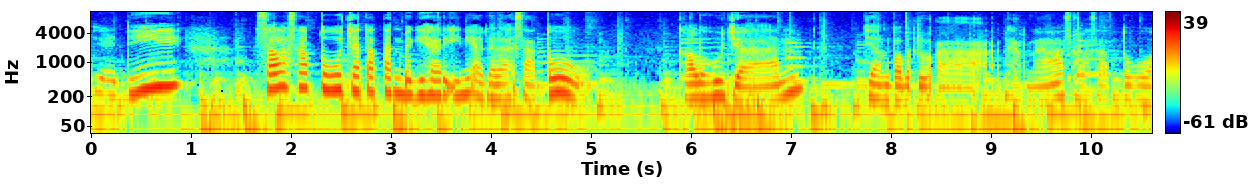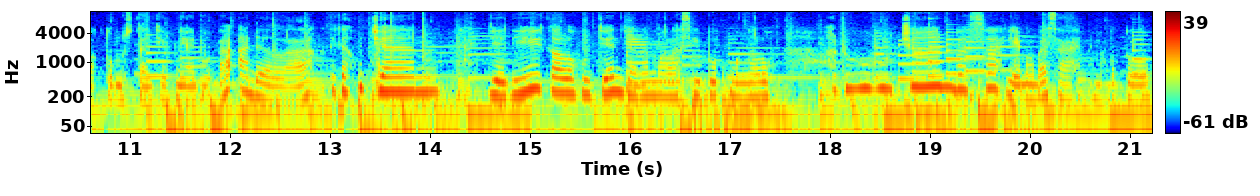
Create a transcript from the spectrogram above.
Jadi, salah satu catatan bagi hari ini adalah satu, kalau hujan jangan lupa berdoa karena salah satu waktu mustajabnya doa adalah ketika hujan. Jadi kalau hujan jangan malah sibuk mengeluh aduh hujan basah. Ya emang basah memang betul.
